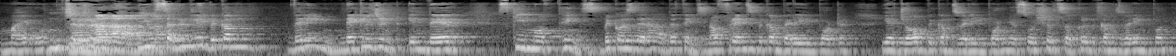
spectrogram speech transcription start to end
my own children you suddenly become very negligent in their scheme of things because there are other things. Now friends become very important. Your job becomes very important. Your social circle becomes very important.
